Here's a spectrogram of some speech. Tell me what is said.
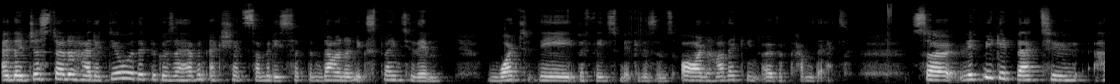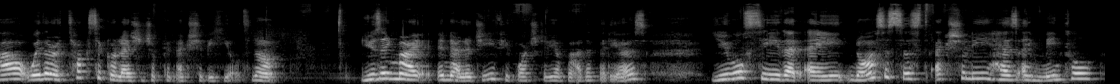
And they just don't know how to deal with it because they haven't actually had somebody sit them down and explain to them what their defense mechanisms are and how they can overcome that. So let me get back to how whether a toxic relationship can actually be healed. Now, using my analogy, if you've watched any of my other videos, you will see that a narcissist actually has a mental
